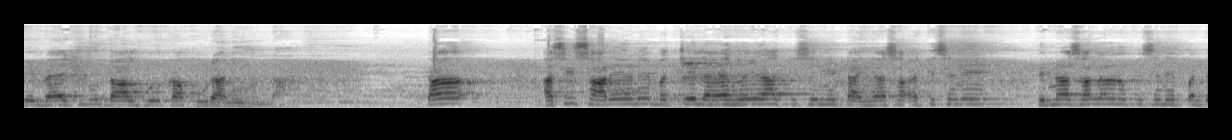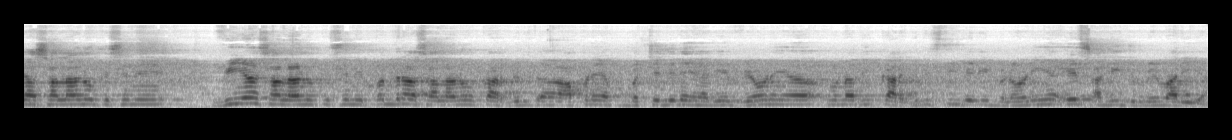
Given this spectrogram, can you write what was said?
ਤੇ ਵੈਸ਼ਨੂੰ ਦਾਲ ਫੁਲਕਾ ਪੂਰਾ ਨਹੀਂ ਹੁੰਦਾ। ਤਾਂ ਅਸੀਂ ਸਾਰਿਆਂ ਨੇ ਬੱਚੇ ਲਏ ਹੋਏ ਆ, ਕਿਸੇ ਨੇ ਢਾਈਆਂ ਸਾਲ ਕਿਸੇ ਨੇ ਤਿੰਨਾਂ ਸਾਲਾਂ ਨੂੰ, ਕਿਸੇ ਨੇ ਪੰਜਾਂ ਸਾਲਾਂ ਨੂੰ, ਕਿਸੇ ਨੇ 20 ਸਾਲਾਂ ਨੂੰ, ਕਿਸੇ ਨੇ 15 ਸਾਲਾਂ ਨੂੰ ਘਰ ਦੇ, ਆਪਣੇ ਬੱਚੇ ਜਿਹੜੇ ਹੈਗੇ ਵਿਆਹੁਣੇ ਆ, ਉਹਨਾਂ ਦੀ ਘਰ ਗ੍ਰਸਤੀ ਜਿਹੜੀ ਬਣਾਉਣੀ ਆ, ਇਹ ਸਾਡੀ ਜ਼ਿੰਮੇਵਾਰੀ ਆ।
